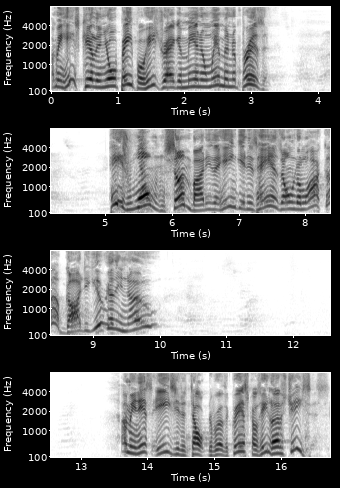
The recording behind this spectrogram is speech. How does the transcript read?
I mean, he's killing your people. He's dragging men and women to prison. He's wanting somebody that he can get his hands on to lock up. God, do you really know? I mean, it's easy to talk to Brother Chris because he loves Jesus.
